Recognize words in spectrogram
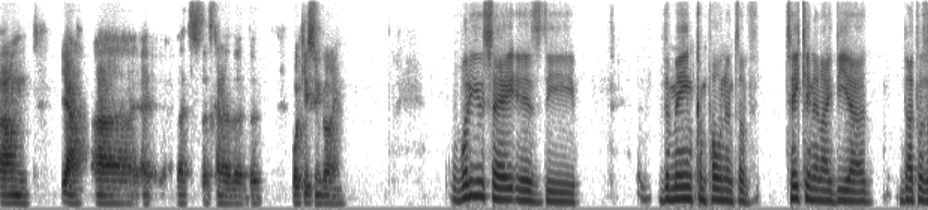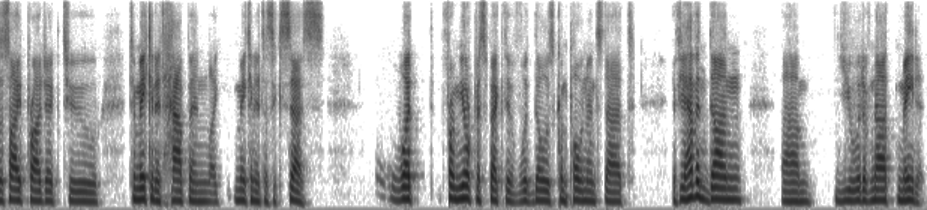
um, yeah, uh, that's that's kind of the, the what keeps me going. What do you say is the the main component of taking an idea that was a side project to to making it happen, like making it a success? what from your perspective with those components that if you haven't done um, you would have not made it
